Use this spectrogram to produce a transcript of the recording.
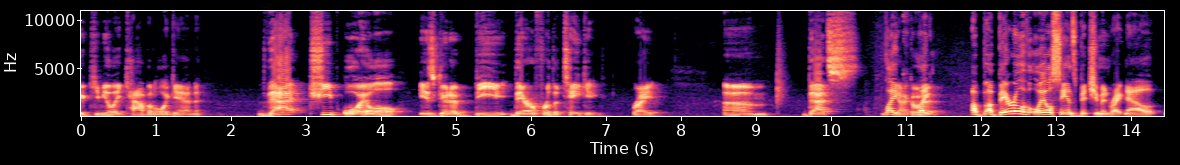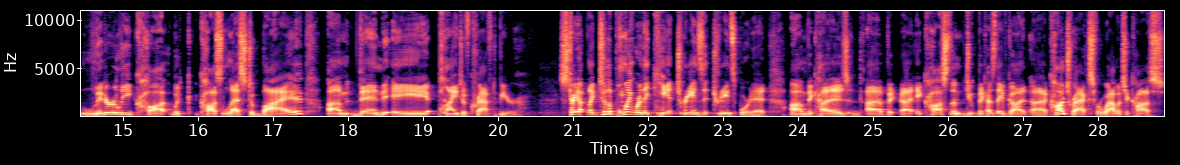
accumulate capital again, that cheap oil is gonna be there for the taking, right? Um, that's like yeah, like ahead. a, a barrel of oil sands bitumen right now literally co- would cost less to buy um, than a pint of craft beer. Straight up, like to the point where they can't transit transport it um, because uh, uh, it costs them do, because they've got uh, contracts for how much it costs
